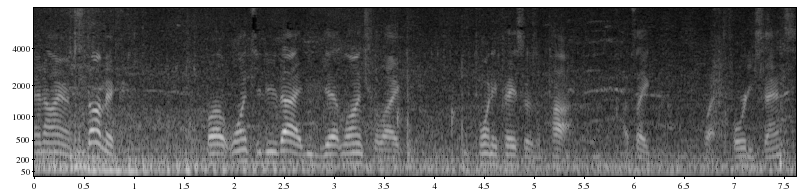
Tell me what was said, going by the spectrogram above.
an iron stomach. But once you do that, you get lunch for like 20 pesos a pop. That's like, what, 40 cents?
